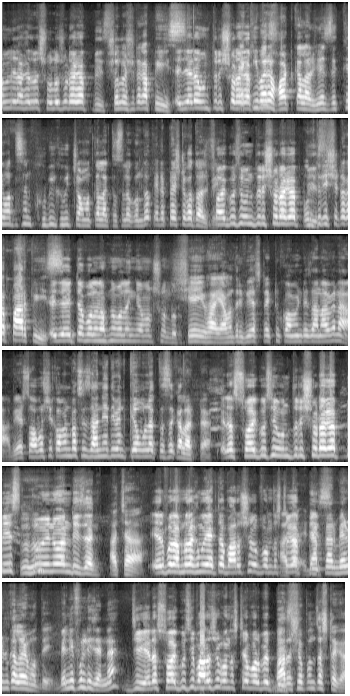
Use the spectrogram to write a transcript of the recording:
অনলি রাখা যাবে ষোলোশো টাকা পিস ষোলোশো টাকা পিস এই যে এটা উনত্রিশশো টাকা একেবারে হট কালার বেশ দেখতে পাচ্ছেন খুবই খুবই চমৎকার লাগতেছিল কিন্তু। এটা কত আসবে? কুচি টাকা পিস টাকা পার পিস এই যে এটা বলেন আপনি বলেন কেমন সুন্দর। সেই ভাই আমাদের ভিউয়ার্সটা একটু কমেন্টে জানাবে না? ভিউয়ার্স অবশ্যই কমেন্ট বক্সে জানিয়ে দিবেন কেমন লাগতেছে কালারটা এটা ছয় কুচি উনত্রিশশো টাকা piece two in one design আচ্ছা। এরপর আমরা দেখাবো একটা বারোশো পঞ্চাশ টাকা আচ্ছা, এটা আপনার মেরুন কালারের মধ্যে। বেলি ফুল ডিজাইন না? জি এটা ছয় কুচি বারোশো পঞ্চাশ টাকা পড়বে বারোশো পঞ্চাশ টাকা।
